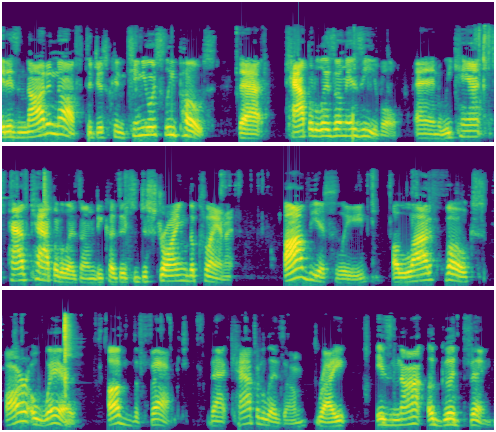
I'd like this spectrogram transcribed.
It is not enough to just continuously post that capitalism is evil and we can't have capitalism because it's destroying the planet. Obviously, a lot of folks are aware of the fact that capitalism, right, is not a good thing.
